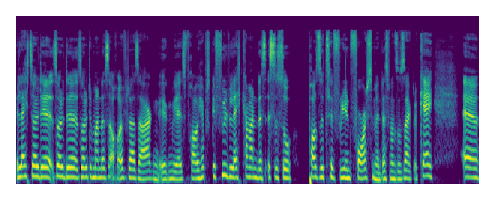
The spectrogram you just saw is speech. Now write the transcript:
vielleicht sollte, sollte, sollte man das auch öfter sagen, irgendwie als Frau. Ich habe das Gefühl, vielleicht kann man das, ist es so positive reinforcement, dass man so sagt, okay, äh,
